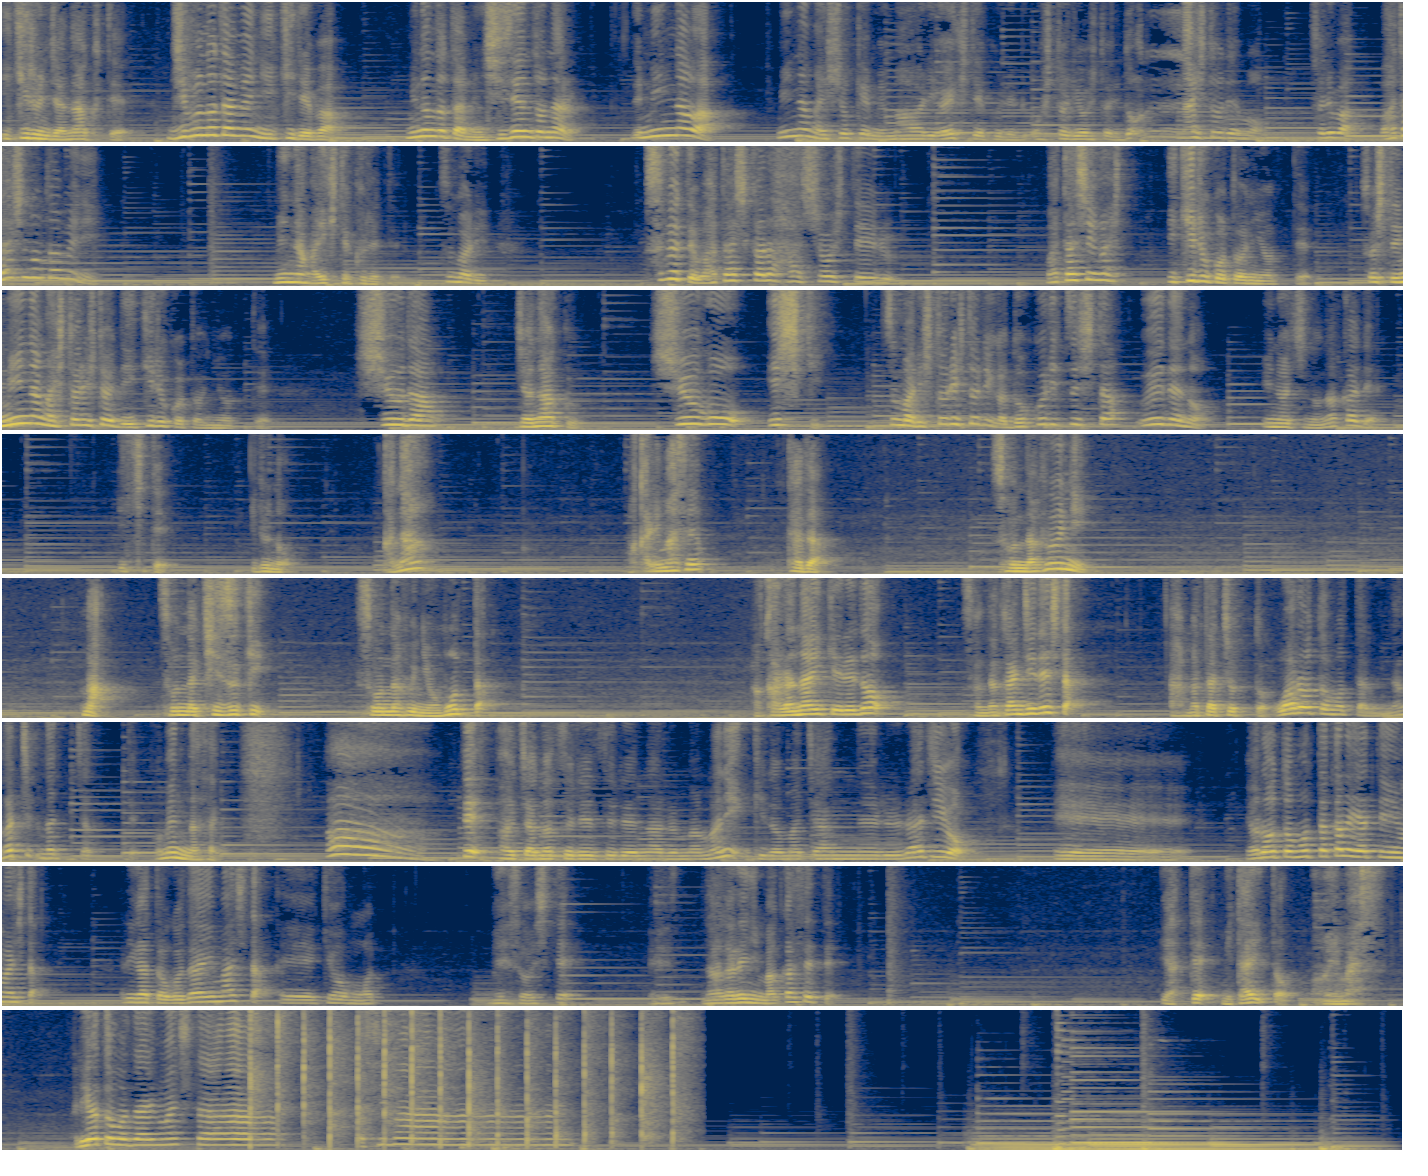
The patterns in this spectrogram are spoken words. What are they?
生きるんじゃなくて自分のために生きればみんなのために自然となる。でみんなはみんなが一生懸命周りが生きてくれるお一人お一人どんな人でも。それは私のためにみんなが生きてくれてる。つまり全て私から発症している。私が生きることによってそしてみんなが一人一人で生きることによって集団じゃなく集合意識。つまり一人一人が独立した上での命の中で生きているのかな。わかりません。ただ、そんな風に、まあ、そんな気づき、そんな風に思った。わからないけれど、そんな感じでした。あ、またちょっと終わろうと思ったのに長くなっちゃって、ごめんなさい。ああ。で、パーちゃんのつれづれなるままに、木戸間チャンネルラジオ、えー、やろうと思ったからやってみました。ありがとうございました。えー、今日も瞑想して、えー、流れに任せて、やってみたいと思います。ありがとうございました。おしまーす。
